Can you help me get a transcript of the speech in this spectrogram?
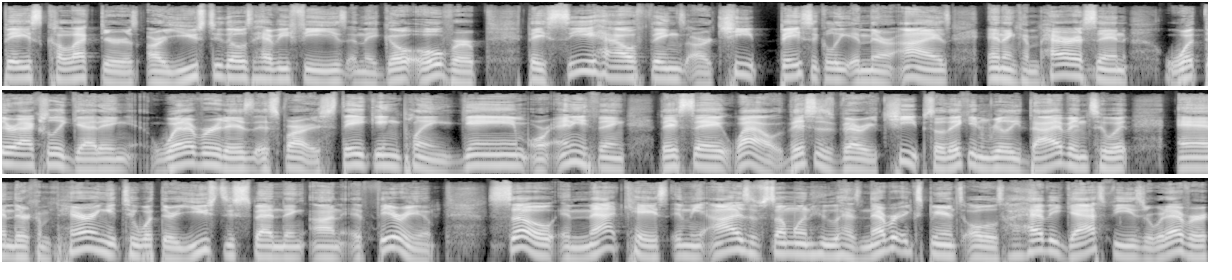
based collectors are used to those heavy fees and they go over, they see how things are cheap basically in their eyes. And in comparison, what they're actually getting, whatever it is, as far as staking, playing a game, or anything, they say, wow, this is very cheap. So they can really dive into it and they're comparing it to what they're used to spending on Ethereum. So in that case, in the eyes of someone who has never experienced all those heavy gas fees or whatever,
